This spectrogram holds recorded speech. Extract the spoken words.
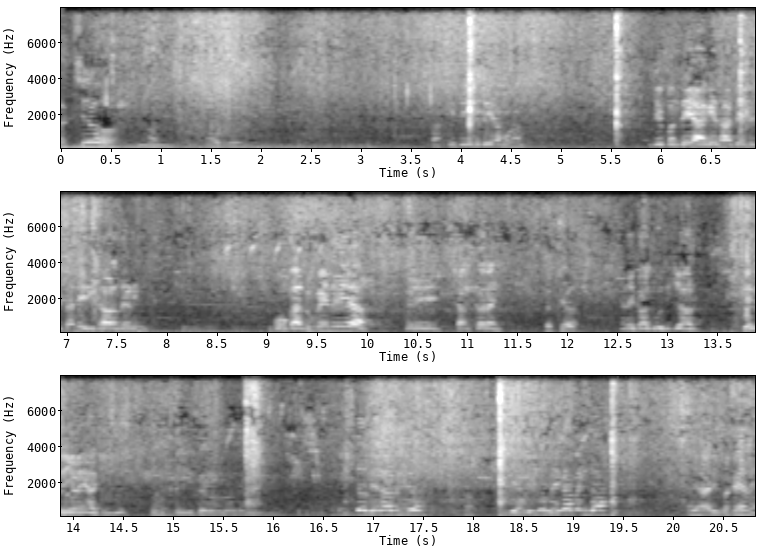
ਅੱਛਾ। ਬਾਕੀ ਦੇਖਦੇ ਆ ਹੁਣ। ਜੇ ਬੰਦੇ ਆ ਗਏ ਸਾਡੇ ਤੇ ਤਾਂ ਨੇਰੀ ਖਾਲ ਦੇਣੀ। ਉਹ ਕਾਲੂ ਕਹਿੰਦੇ ਆ ਤੇਰੇ ਸ਼ੰਕਰ ਆਂ ਅੱਛਾ। ਕਹਿੰਦੇ ਕਾਲੂ ਅਸੀਂ ਚਾਰ ਤਿੰਨ ਜਣੇ ਆ ਜੂਗੇ ਉਹ ਦੀ ਤਾਂ ਉਹਨਾਂ ਨੇ। ਬੀਜ ਤਾਂ ਦੇਣਾ ਵੀਰ। ਦਿਹਾੜੀ ਤਾਂ ਮਹਿੰਗਾ ਪੈਂਦਾ। ਦਿਹਾੜੀ ਵਗੇ ਨੇ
